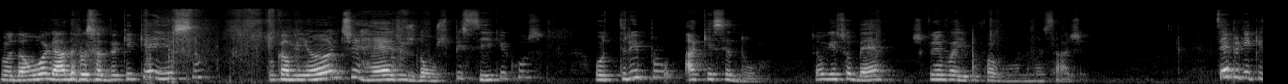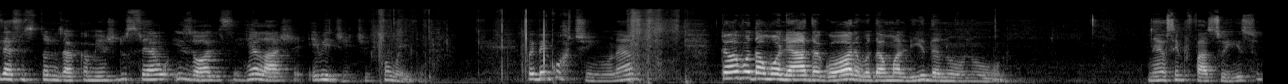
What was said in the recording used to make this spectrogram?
Vou dar uma olhada para saber o que é isso o caminhante rege os dons psíquicos, o triplo aquecedor. Se alguém souber, escreva aí, por favor, na mensagem. Sempre que quiser se sintonizar com caminhante do céu, isole-se, relaxe e medite com ele. Foi bem curtinho, né? Então eu vou dar uma olhada agora, vou dar uma lida no. no né? Eu sempre faço isso.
